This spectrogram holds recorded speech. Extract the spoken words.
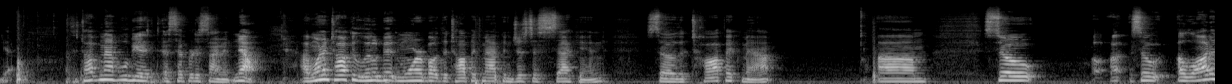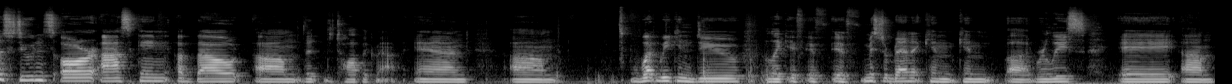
Yeah. So topic map will be a, a separate assignment. Now, I want to talk a little bit more about the topic map in just a second. So the topic map. Um, so, uh, so a lot of students are asking about um, the, the, topic map, and um, what we can do, like if, if, if Mr. Bennett can can uh, release a um,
